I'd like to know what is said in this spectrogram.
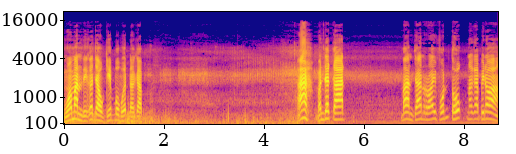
หัวมันที่เขาเจ้าเก็บบเบิดนะครับอะบรรยากาศ บ้านจานร้อยฝนตกนะครับพี่น้อง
